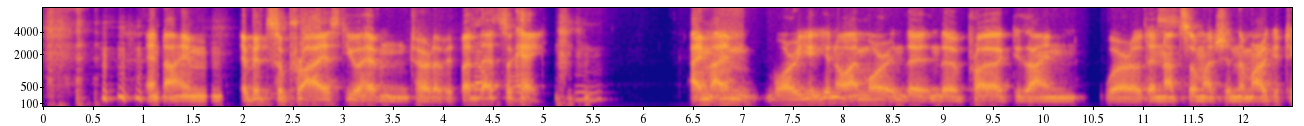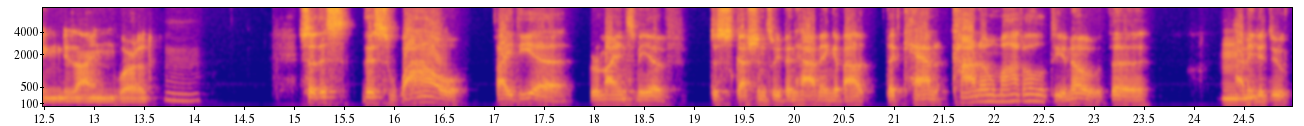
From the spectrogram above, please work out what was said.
and I'm a bit surprised you haven't heard of it, but no, that's okay. Mm. I'm I'm more you, you, know I'm more in the in the product design world and not so much in the marketing design world. Mm. So this this wow idea reminds me of discussions we've been having about the can- Kano model. Do you know the mm. having to do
